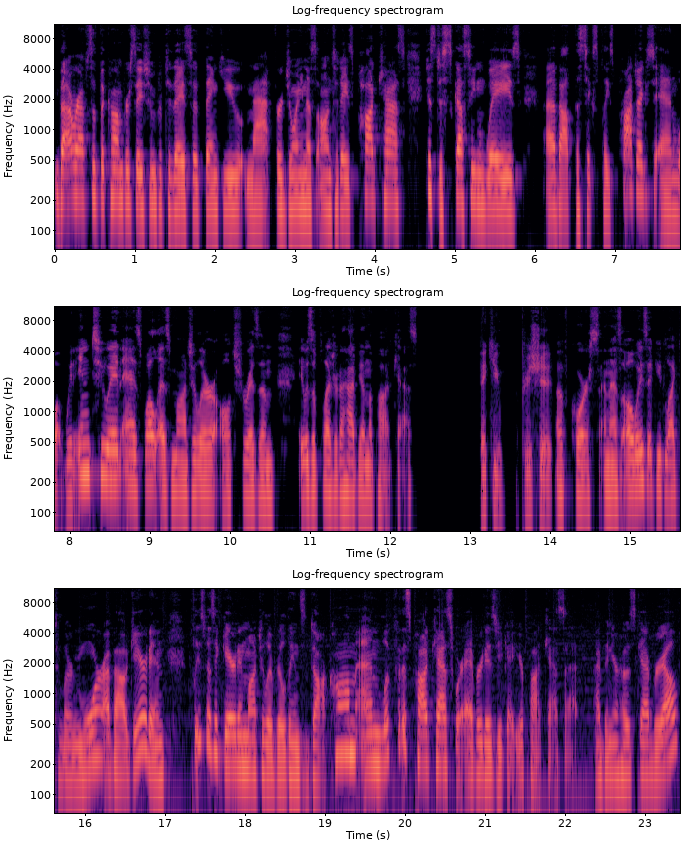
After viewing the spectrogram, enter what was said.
That wraps up the conversation for today. So thank you, Matt, for joining us on today's podcast, just discussing ways about the Six Place Project and what went into it, as well as modular altruism. It was a pleasure to have you on the podcast. Thank you. Appreciate it. Of course. And as always, if you'd like to learn more about Guerdon, please visit GuerdonModularBuildings.com and look for this podcast wherever it is you get your podcasts at. I've been your host, Gabrielle.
